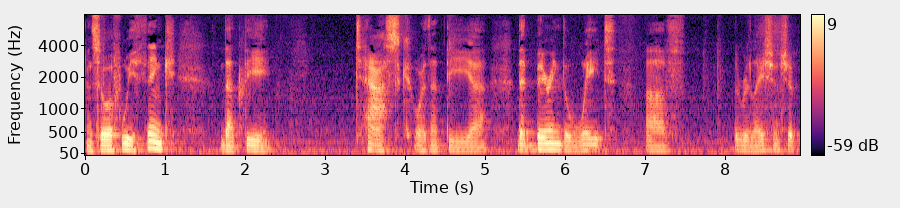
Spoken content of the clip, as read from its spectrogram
And so if we think that the task or that the uh, that bearing the weight of the relationship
